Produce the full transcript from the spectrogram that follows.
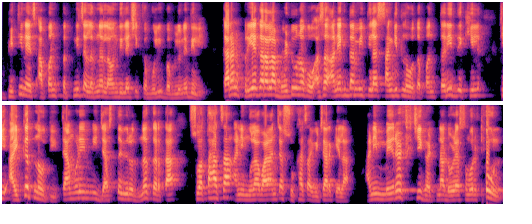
भीतीनेच आपण पत्नीचं लग्न लावून दिल्याची कबुली बबलूने दिली. कारण प्रियकराला भेटू नको असं अनेकदा मी तिला सांगितलं होतं पण तरी देखील ती ऐकत नव्हती. त्यामुळे मी जास्त विरोध न करता स्वतःचा आणि मुलाबाळांच्या सुखाचा विचार केला आणि मेरठची घटना डोळ्यासमोर ठेवून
